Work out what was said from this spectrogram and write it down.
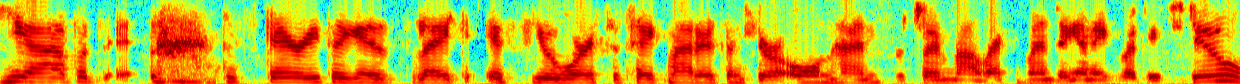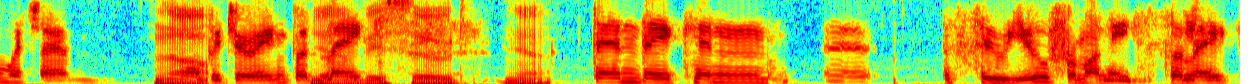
Yeah, but the scary thing is, like, if you were to take matters into your own hands, which I'm not recommending anybody to do, and which I No, won't be doing, but You'll like, be sued. Yeah. then they can uh, sue you for money. So, like,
